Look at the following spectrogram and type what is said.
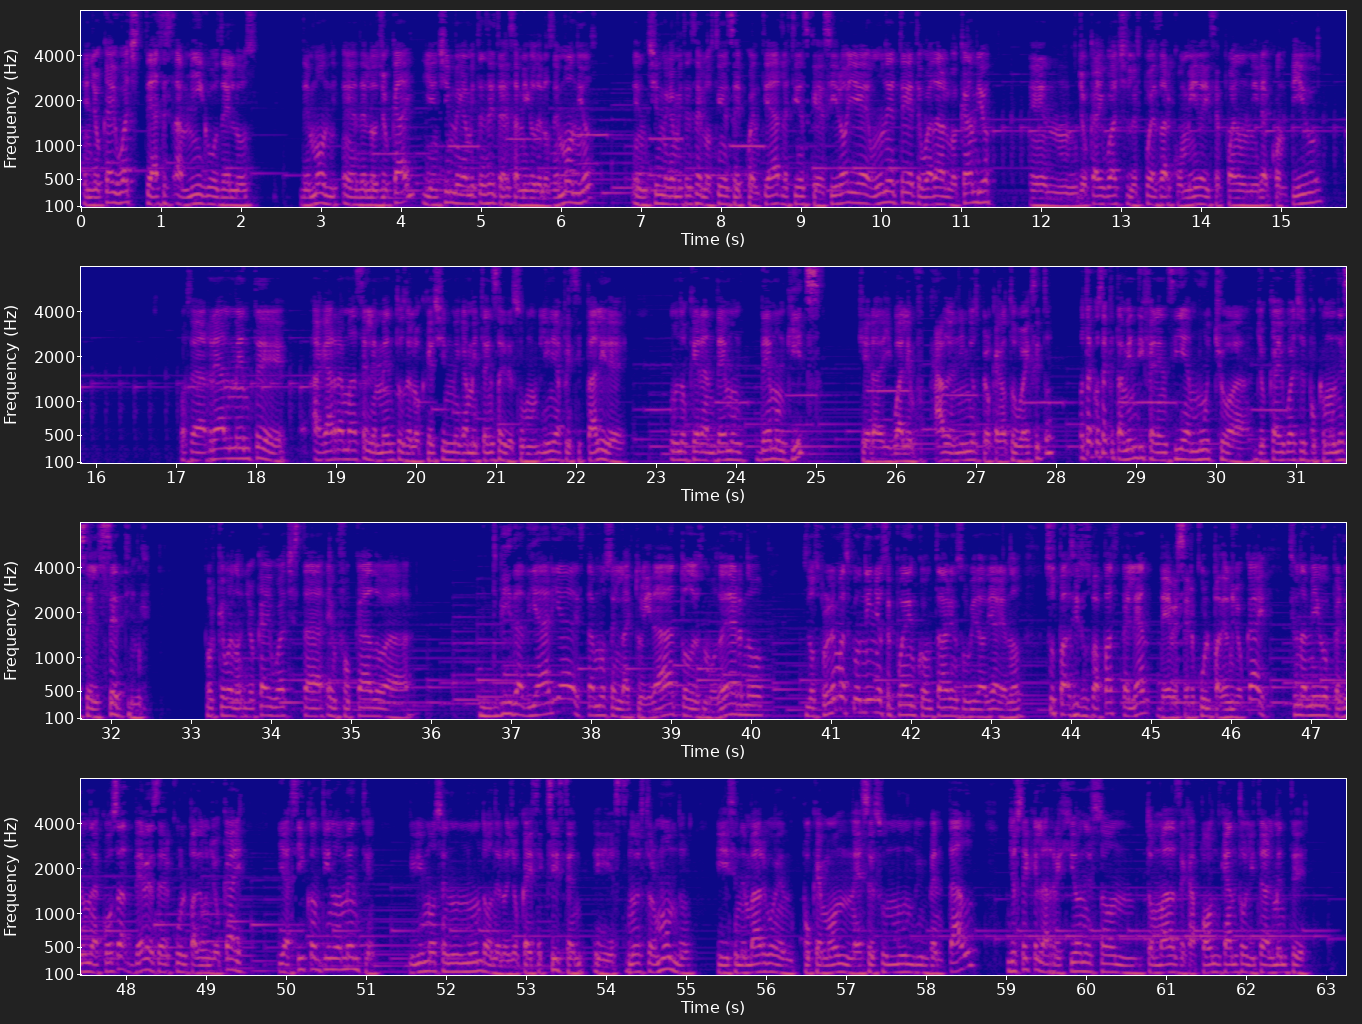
En Yokai Watch te haces amigo de los demonios, eh, de los yokai y en Shin Megami Tensei te haces amigo de los demonios en Shin Megami Tensei los tienes que cuentear, les tienes que decir, oye, únete, te voy a dar algo a cambio. En Yokai Watch les puedes dar comida y se pueden unir contigo. O sea, realmente agarra más elementos de lo que es Shin Megami Tensei de su línea principal y de uno que eran Demon, Demon Kids, que era igual enfocado en niños pero que no tuvo éxito. Otra cosa que también diferencia mucho a Yokai Watch de Pokémon es el setting. Porque bueno, Yokai Watch está enfocado a vida diaria, estamos en la actualidad, todo es moderno. Los problemas que un niño se puede encontrar en su vida diaria, ¿no? Sus si sus papás pelean, debe ser culpa de un yokai. Si un amigo perdió una cosa, debe ser culpa de un yokai. Y así continuamente. Vivimos en un mundo donde los yokais existen y es nuestro mundo. Y sin embargo, en Pokémon ese es un mundo inventado. Yo sé que las regiones son tomadas de Japón, canto literalmente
